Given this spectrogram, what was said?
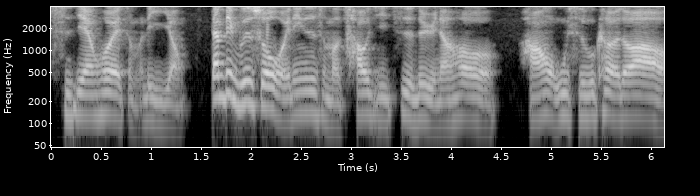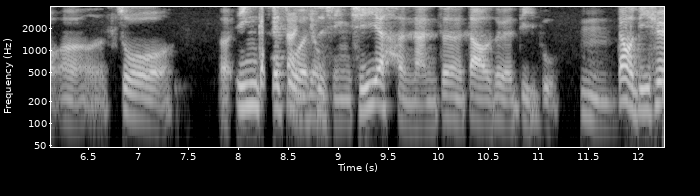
时间会怎么利用，但并不是说我一定是什么超级自律，然后。好像无时无刻都要呃做呃应该做的事情，其实也很难真的到这个地步。嗯，但我的确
